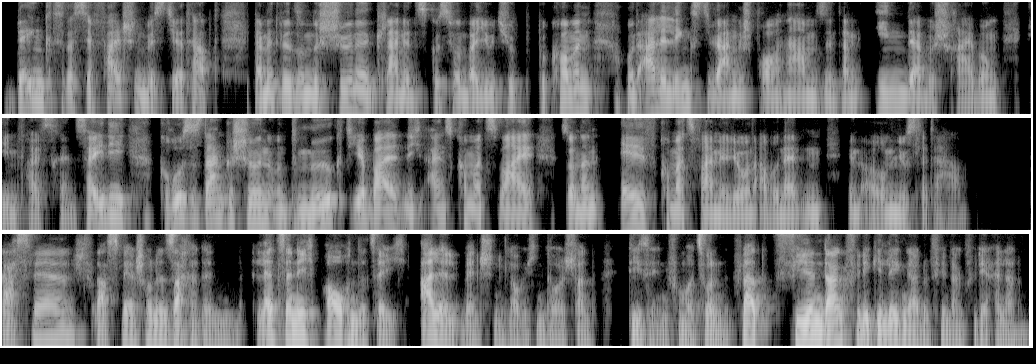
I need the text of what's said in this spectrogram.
denkt, dass ihr falsch investiert habt, damit wir so eine schöne kleine Diskussion bei YouTube bekommen. Und alle Links, die wir angesprochen haben, sind dann in der Beschreibung ebenfalls drin. Saidi, großes Dankeschön und mögt ihr bald nicht 1,2, sondern 11,2 Millionen Abonnenten in eurem Newsletter haben. Das wäre das wär schon eine Sache, denn letztendlich brauchen tatsächlich alle Menschen, glaube ich, in Deutschland diese Informationen. Vlad, vielen Dank für die Gelegenheit und vielen Dank für die Einladung.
